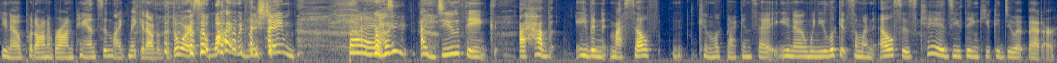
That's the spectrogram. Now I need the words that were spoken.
You know, put on a bra and pants and like make it out of the door. so why would we shame? But right. I do think I have even myself can look back and say, you know, when you look at someone else's kids, you think you could do it better.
